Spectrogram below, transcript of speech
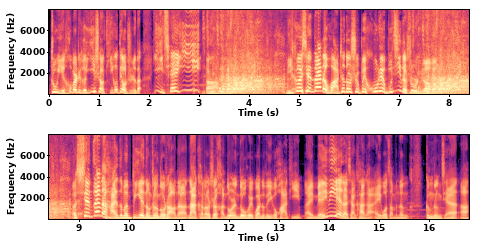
注意后边这个一是要提高调值的，一千一啊！你搁现在的话，这都是被忽略不计的数，你知道吗？呃，现在的孩子们毕业能挣多少呢？那可能是很多人都会关注的一个话题。哎，没毕业的想看看，哎，我怎么能更挣钱啊？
